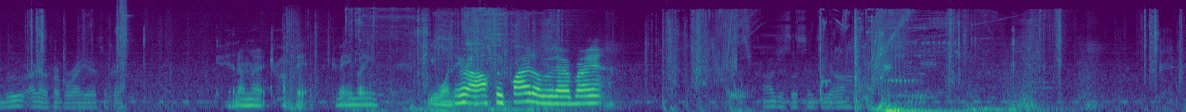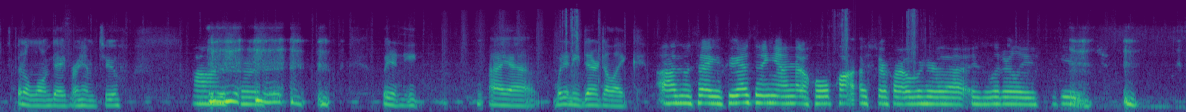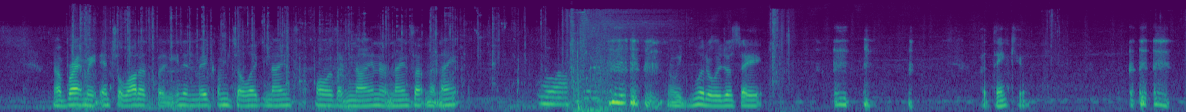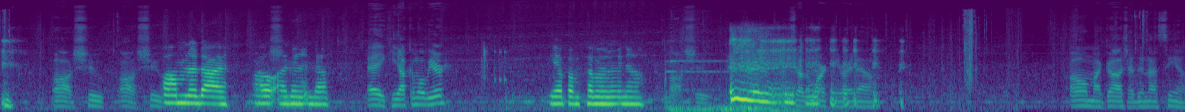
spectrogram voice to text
Blue, I got a purple right here. It's okay. Okay, then I'm gonna drop it. If anybody, if you want it, You're awfully quiet over there, Bryant. I'll just listen to y'all. it's been a long day for him too. I'm. We didn't eat. I uh, we didn't eat dinner till like I was gonna say, if you guys didn't eat, I got a whole pot of stir fry over here that is literally huge. now Brian made enchiladas, but he didn't make them till like nine. What was like nine or nine something at night? Oh wow. We literally just ate. but thank you. Oh shoot! Oh shoot! Oh, I'm gonna die. Oh, Oh, I shoot. didn't die. Hey, can y'all come over here? Yep, I'm coming right now. Oh shoot! He's trying to mark me right now. Oh my gosh! I did not see him.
